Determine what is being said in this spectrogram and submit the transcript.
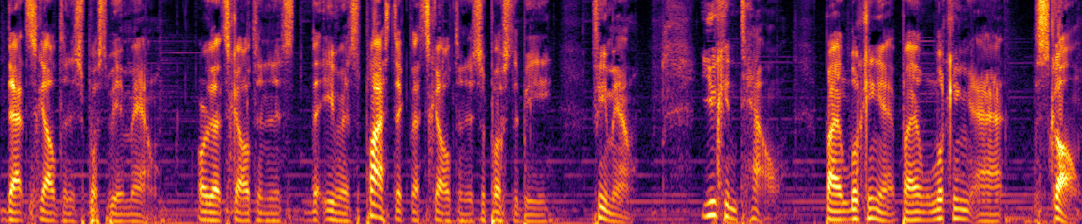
that skeleton is supposed to be a male, or that skeleton is even if it's plastic, that skeleton is supposed to be female. You can tell by looking at by looking at the skull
